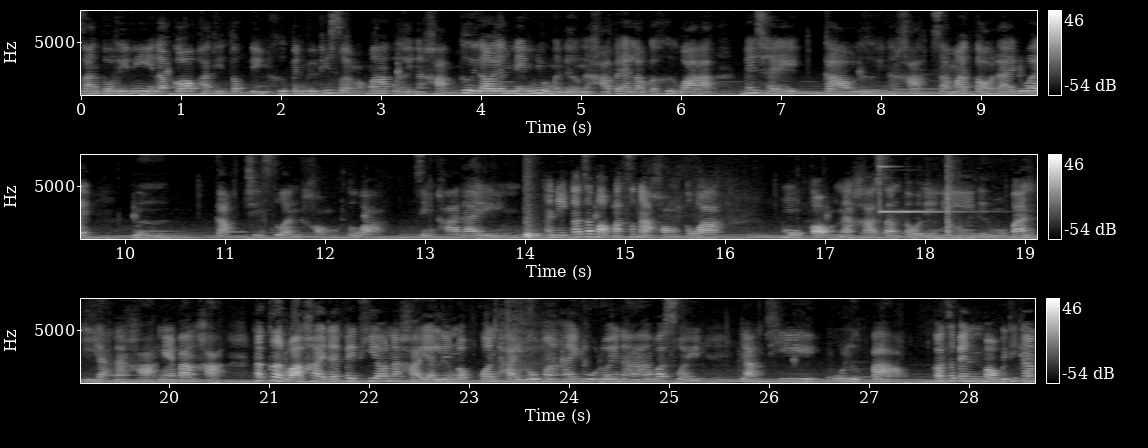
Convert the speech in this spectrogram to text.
ซานโตรินีแล้วก็พระอาทิตย์ตกดินคือเป็นวิวที่สวยมากๆเลยนะคะ คือเรายังเน้นอยู่เหมือนเดิมนะคะ แบรนด์เราก็คือว่าไม่ใช้กาวเลยนะคะ สามารถต่อได้ด้วยมือกับชิ้นส่วนของตัวสินค้าได้เอง อันนี้ก็จะบอกลักษณะของตัว หมู่เกาะนะคะซันโตรินีหรือหมู่บ้านเอียนะคะไงบ้างคะถ้าเกิดว่าใครได้ไปเที่ยวนะคะ อย่าลืมรบกวนถ่ายรูปมาให้ดูด้วยนะ ว่าสวยอย่างที่พูดหรือเปล่า ก็จะเป็นบอกวิธีการ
